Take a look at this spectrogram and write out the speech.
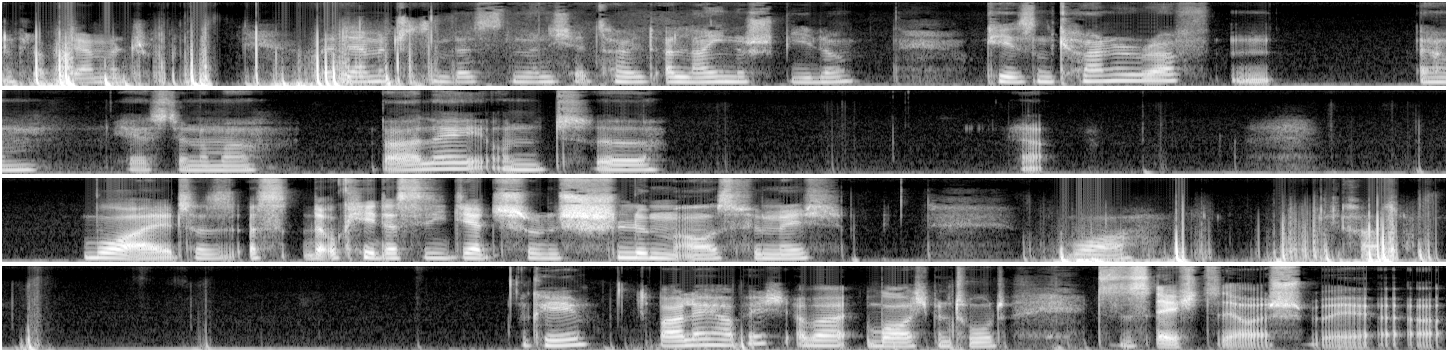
ich glaube Damage. Weil Damage ist am besten, wenn ich jetzt halt alleine spiele. Okay, ist ein Colonel Ruff, ähm, hier ist der nochmal Barley und äh, Boah, Alter. Das, okay, das sieht jetzt schon schlimm aus für mich. Boah. Krass. Okay, Barley habe ich, aber boah, ich bin tot. Das ist echt sehr schwer.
